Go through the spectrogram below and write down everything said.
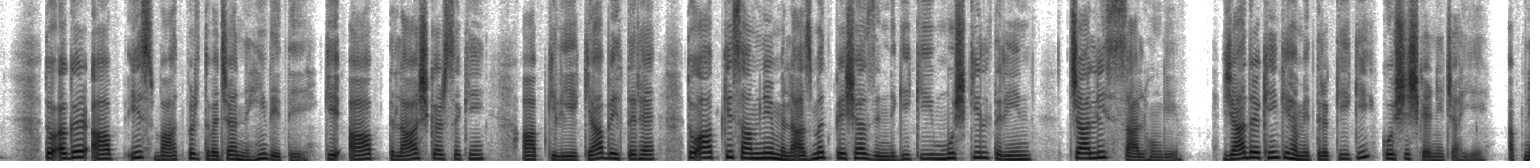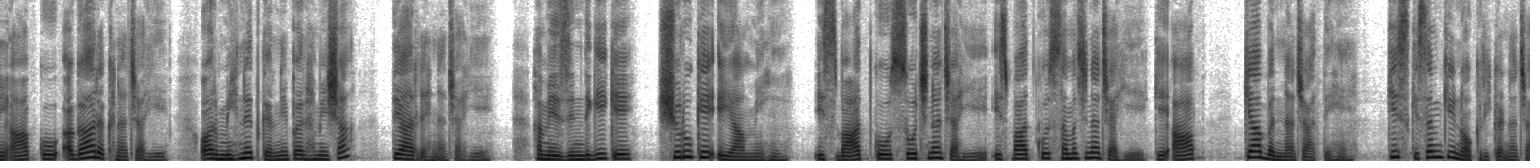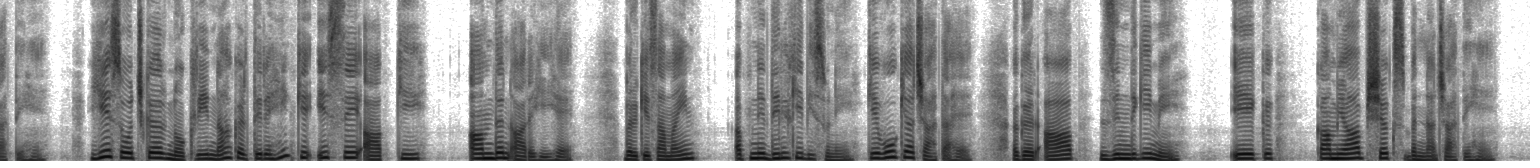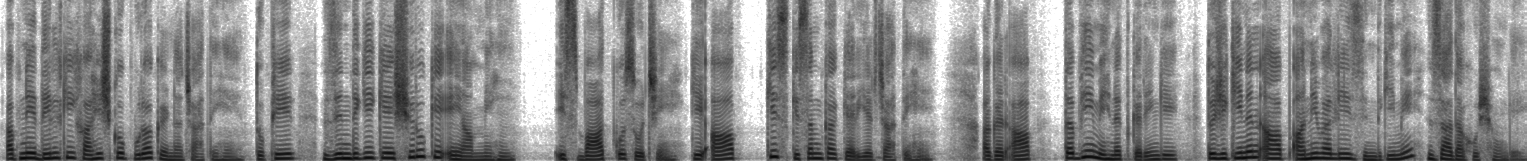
تو اگر آپ اس بات پر توجہ نہیں دیتے کہ آپ تلاش کر سکیں آپ کے لیے کیا بہتر ہے، تو آپ کے سامنے ملازمت پیشہ زندگی کی مشکل ترین چالیس سال ہوں گے۔ یاد رکھیں کہ ہمیں ترقی کی کوشش کرنی چاہیے، اپنے آپ کو آگاہ رکھنا چاہیے اور محنت کرنے پر ہمیشہ تیار رہنا چاہیے۔ ہمیں زندگی کے شروع کے ایام میں ہی اس بات کو سوچنا چاہیے، اس بات کو سمجھنا چاہیے کہ آپ کیا بننا چاہتے ہیں۔ کس قسم کی نوکری کرنا چاہتے ہیں۔ یہ سوچ کر نوکری نہ کرتے رہیں کہ اس سے آپ کی آمدن آ رہی ہے۔ بلکہ سامعین، اپنے دل کی بھی سنیں کہ وہ کیا چاہتا ہے۔ اگر آپ زندگی میں ایک کامیاب شخص بننا چاہتے ہیں، اپنے دل کی خواہش کو پورا کرنا چاہتے ہیں، تو پھر زندگی کے شروع کے ایام میں ہی اس بات کو سوچیں کہ آپ کس قسم کا کیریئر چاہتے ہیں۔ اگر آپ تبھی محنت کریں گے تو یقیناً آپ آنے والی زندگی میں زیادہ خوش ہوں گے۔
